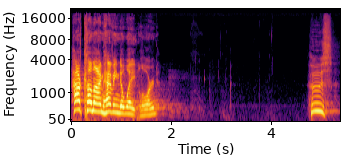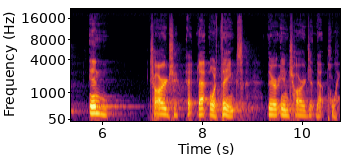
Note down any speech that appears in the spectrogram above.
How come I'm having to wait, Lord? Who's in charge at that, or thinks they're in charge at that point?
